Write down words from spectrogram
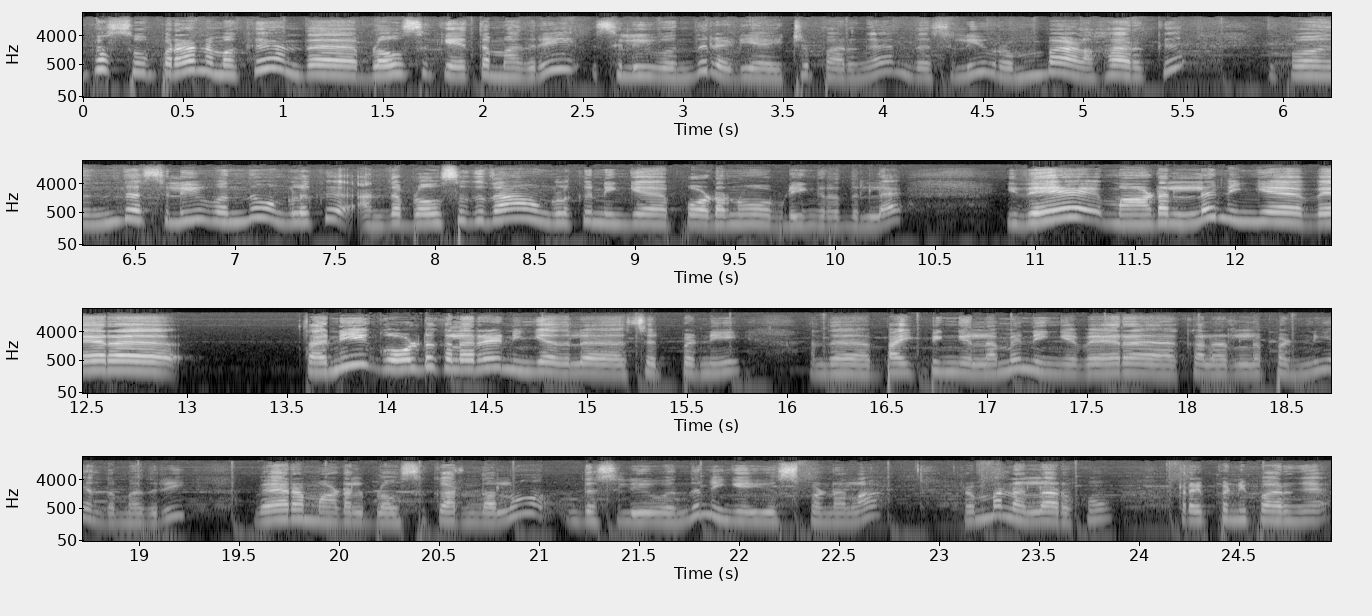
இப்போ சூப்பராக நமக்கு அந்த ப்ளவுஸுக்கு ஏற்ற மாதிரி ஸ்லீவ் வந்து ரெடி ஆகிட்டு பாருங்கள் இந்த ஸ்லீவ் ரொம்ப அழகாக இருக்குது இப்போ இந்த ஸ்லீவ் வந்து உங்களுக்கு அந்த ப்ளவுஸுக்கு தான் உங்களுக்கு நீங்கள் போடணும் அப்படிங்கிறது இல்லை. இதே மாடலில் நீங்கள் வேறு தனி கோல்டு கலரே நீங்கள் அதில் செட் பண்ணி அந்த பைப்பிங் எல்லாமே நீங்கள் வேறு கலரில் பண்ணி அந்த மாதிரி வேறு மாடல் ப்ளவுஸுக்காக இருந்தாலும் இந்த ஸ்லீவ் வந்து நீங்கள் யூஸ் பண்ணலாம். ரொம்ப நல்லாயிருக்கும் ட்ரை பண்ணி பாருங்கள்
